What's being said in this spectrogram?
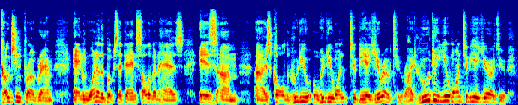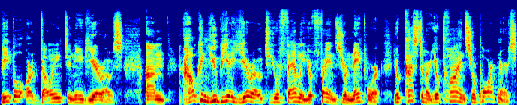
coaching program and one of the books that Dan Sullivan has is um, uh, is called who do you who do you want to be a hero to right who do you want to be a hero to people are going to need heroes um, how can you be a hero to your family your friends your network your customer your clients your partners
